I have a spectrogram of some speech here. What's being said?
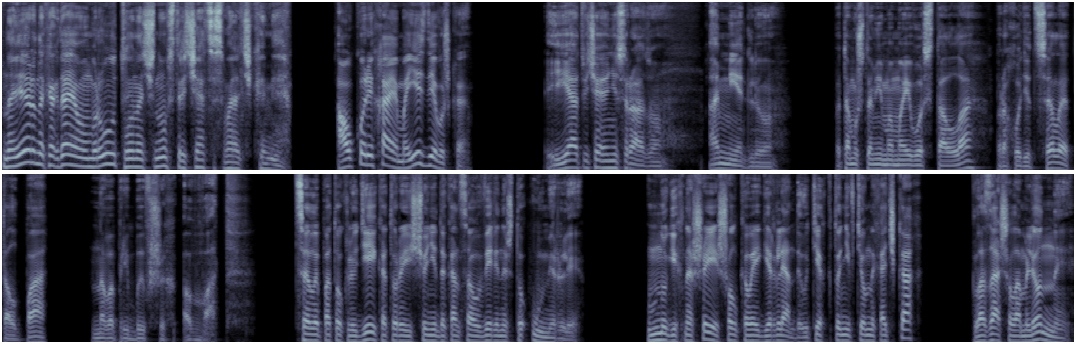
«Наверное, когда я умру, то начну встречаться с мальчиками». «А у Кори Хайма есть девушка?» Я отвечаю не сразу, а медлю, потому что мимо моего стола проходит целая толпа новоприбывших в ад. Целый поток людей, которые еще не до конца уверены, что умерли. У многих на шее шелковые гирлянды, у тех, кто не в темных очках, глаза ошеломленные,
